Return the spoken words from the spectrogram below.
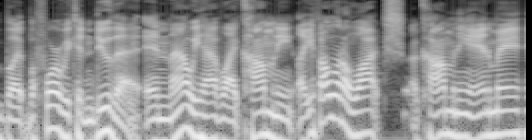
But before we couldn't do that. And now we have like comedy. Like if I want to watch a comedy anime,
